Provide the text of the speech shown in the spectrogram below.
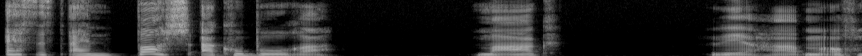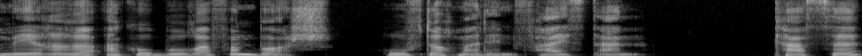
es ist ein Bosch-Akkubohrer. Mark, wir haben auch mehrere Akkubohrer von Bosch. Ruf doch mal den Feist an. Kasse,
